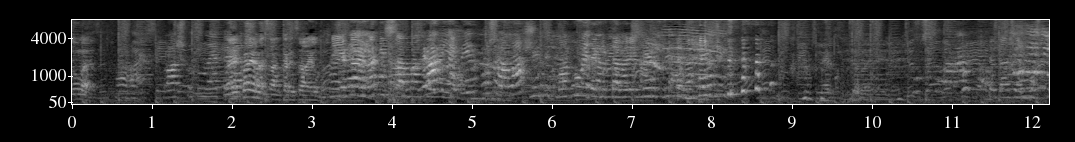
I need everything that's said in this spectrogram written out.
tulee. Lasku tulee Ei perässä. päivän sankari saa ilman. Niin, ja kai mäkin saamaan Jari ja Pirkko saa laskut. Mä oon kuitenkin tämmönen merkittävä henkilö. Jotain semmoista.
